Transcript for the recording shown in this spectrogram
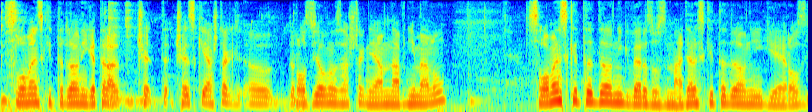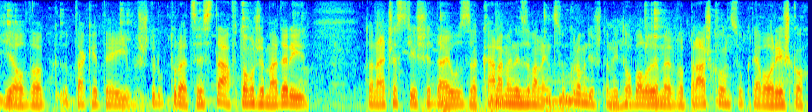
slovenský trdelník je teda český až tak uh, rozdielnosť až tak nemám navnímanú. Slovenský trdelník versus maďarský trdelník je rozdiel v takej tej štruktúre cesta a v tom, že Maďari to najčastejšie dajú s karamelizovaným cukrom, kdežto my to obalujeme v práškovom cukre a v orieškoch.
